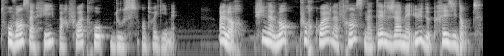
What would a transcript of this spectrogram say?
trouvant sa fille parfois trop douce, entre guillemets. Alors, finalement, pourquoi la France n'a-t-elle jamais eu de présidente?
